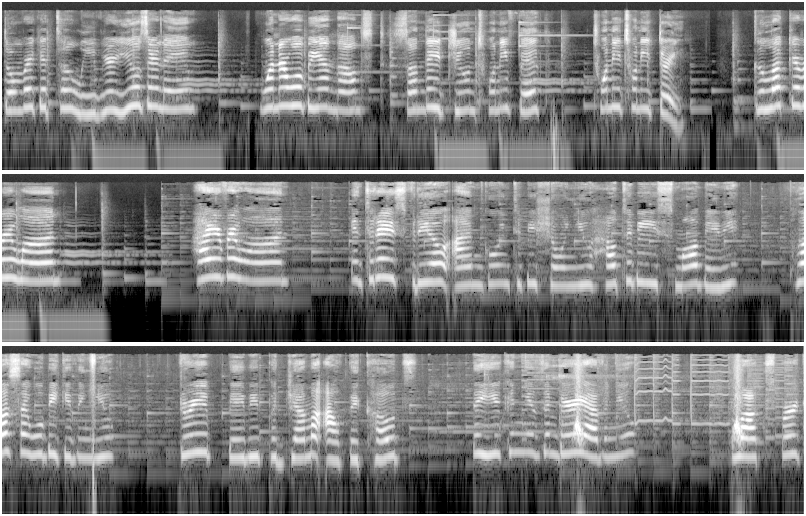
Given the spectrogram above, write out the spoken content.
don't forget to leave your username. Winner will be announced Sunday, June 25th, 2023. Good luck, everyone! Hi, everyone! In today's video, I'm going to be showing you how to be a small baby. Plus, I will be giving you three baby pajama outfit codes that you can use in Berry Avenue, Bloxburg,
